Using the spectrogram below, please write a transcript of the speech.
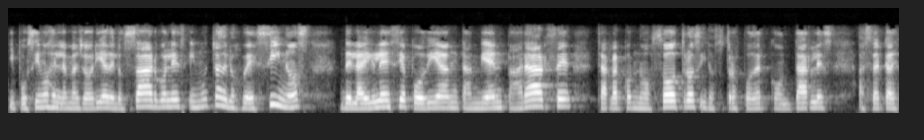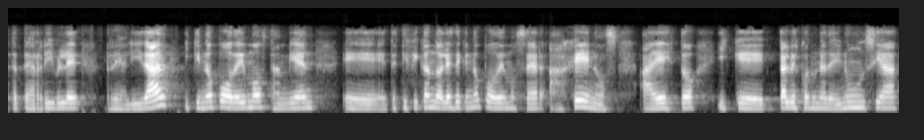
y pusimos en la mayoría de los árboles y muchos de los vecinos de la iglesia podían también pararse, charlar con nosotros y nosotros poder contarles acerca de esta terrible realidad y que no podemos también eh, testificándoles de que no podemos ser ajenos a esto y que tal vez con una denuncia,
